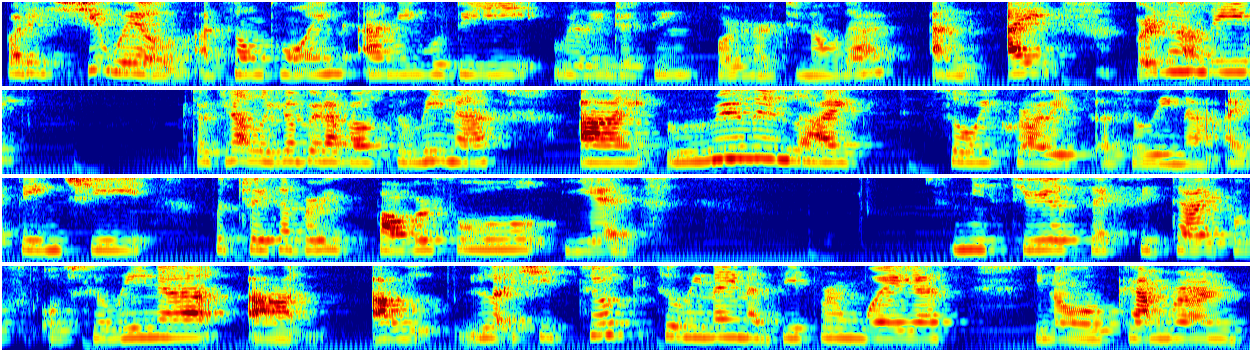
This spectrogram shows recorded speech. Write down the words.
but she will at some point and it would be really interesting for her to know that. And I personally talking a little bit about Selina, I really liked Zoe Kravitz as Selina. I think she portrays a very powerful yet mysterious, sexy type of, of Selina. Uh, she took Selina in a different way as you know Camren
